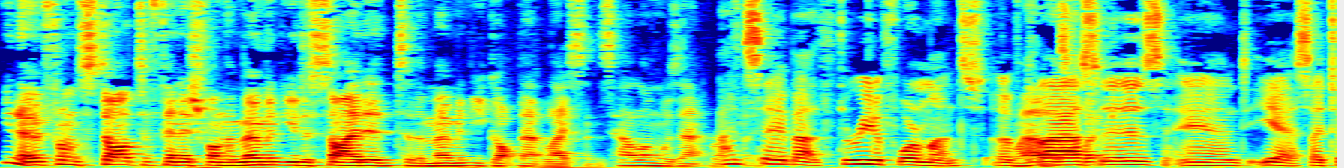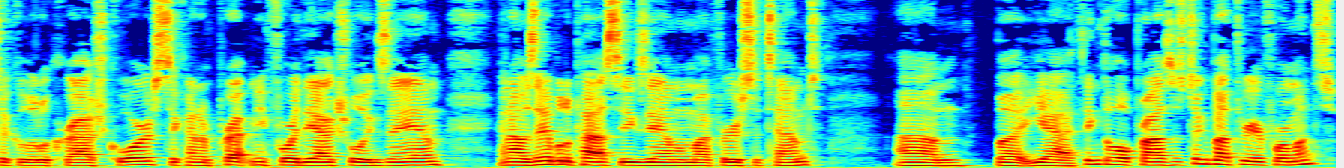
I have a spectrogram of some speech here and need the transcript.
You know, from start to finish, from the moment you decided to the moment you got that license. How long was that roughly? I'd say about three to four months of Wow, classes, and yes, I took a little crash course to kind of prep me for the actual exam, and I was able to pass the exam on my first attempt. Um, but yeah, I think the whole process took about three or four months.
